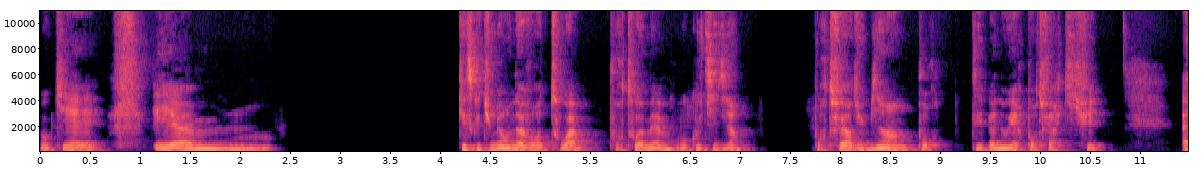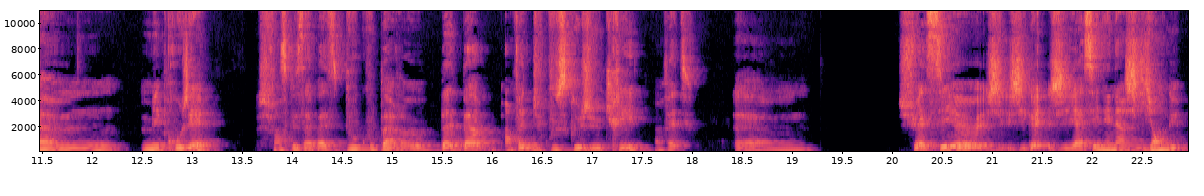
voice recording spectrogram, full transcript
Ok. Et euh, qu'est-ce que tu mets en œuvre toi pour toi-même au quotidien pour te faire du bien, pour t'épanouir, pour te faire kiffer? Euh, mes projets, je pense que ça passe beaucoup par, euh, bah, bah, en fait, du coup, ce que je crée, en fait. Euh, je suis assez, euh, j'ai assez une énergie yang,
